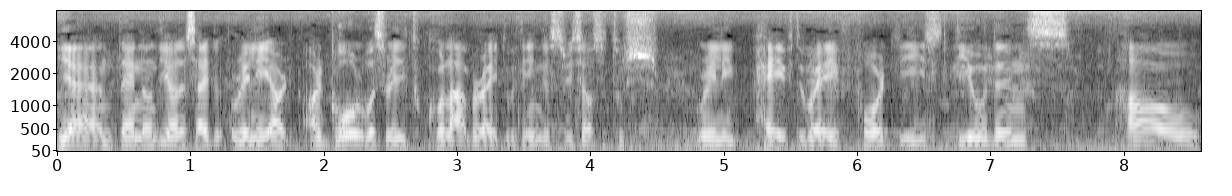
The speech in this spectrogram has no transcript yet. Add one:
Yeah, and then on the other side, really our, our goal was really to collaborate with industries, also to really pave the way for the students how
